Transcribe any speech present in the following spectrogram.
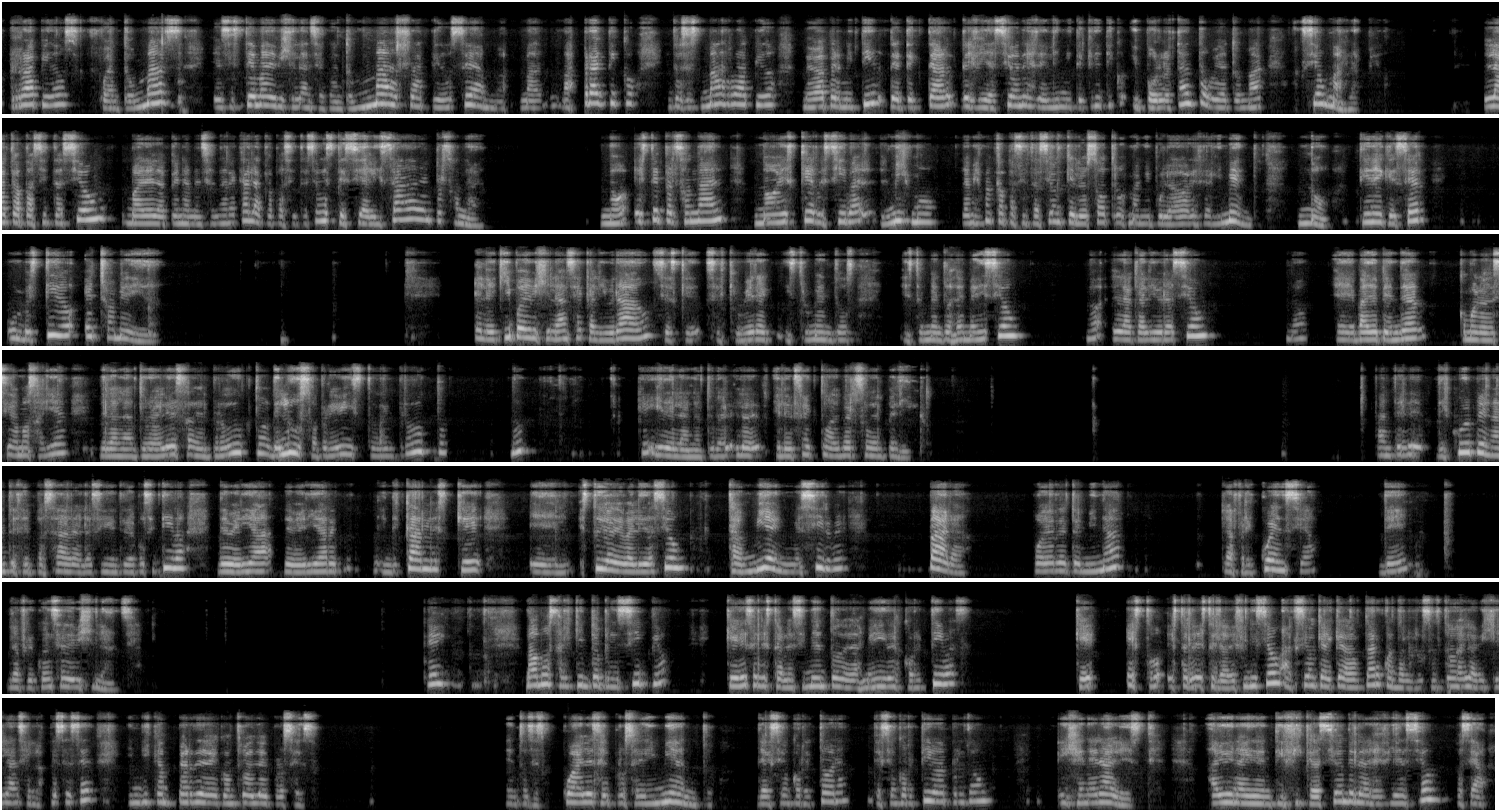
rápidos, cuanto más el sistema de vigilancia, cuanto más rápido sea, más, práctico, entonces más rápido me va a permitir detectar desviaciones del límite crítico y por lo tanto voy a tomar acción más rápido. La capacitación, vale la pena mencionar acá, la capacitación especializada del personal. No, este personal no es que reciba el mismo, la misma capacitación que los otros manipuladores de alimentos. No, tiene que ser un vestido hecho a medida. El equipo de vigilancia calibrado, si es que, si es que hubiera instrumentos, instrumentos de medición, la calibración ¿no? Eh, va a depender, como lo decíamos ayer, de la naturaleza del producto, del uso previsto del producto ¿no? y de la natural, el efecto adverso del peligro. Antes de, disculpen, antes de pasar a la siguiente diapositiva, debería, debería indicarles que el estudio de validación también me sirve para poder determinar la frecuencia de la frecuencia de vigilancia. Vamos al quinto principio, que es el establecimiento de las medidas correctivas, que esta, es la definición, acción que hay que adoptar cuando los resultados de la vigilancia en los PCC indican pérdida de control del proceso. Entonces, ¿cuál es el procedimiento de acción correctora, acción correctiva, perdón? En general este. Hay una identificación de la desviación, o sea,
